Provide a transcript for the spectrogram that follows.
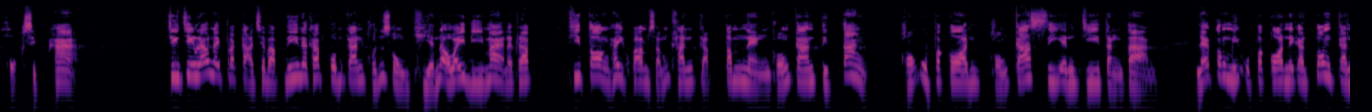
2565 จริงๆ แล้วในประกาศฉบับนี้นะครับกรมการขนส่งเขียนเอาไว้ดีมากนะครับ ที่ต้องให้ความสำคัญกับตำแหน่งของการติดตั้ง ของอุปกรณ์ของก๊าซ CNG ต่างๆ และต้องมีอุปกรณ์ในการป้องกัน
